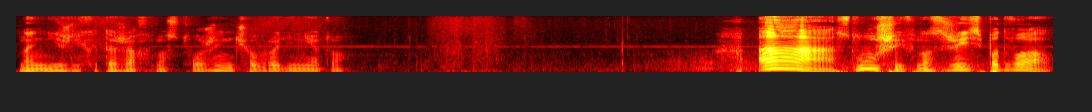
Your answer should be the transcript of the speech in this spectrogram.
На нижних этажах у нас тоже ничего вроде нету. А, слушай, у нас же есть подвал.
